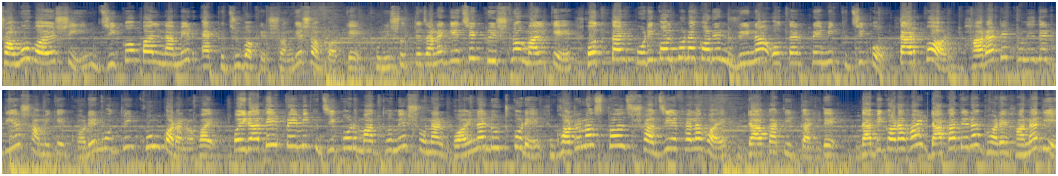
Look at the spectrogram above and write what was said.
সমবয়সী জিকো পাল নামের এক যুবকের সঙ্গে সম্পর্কে। পুলিশ সূত্রে জানা গিয়েছে কৃষ্ণ মালকে হত্যার পরিকল্পনা করেন রিনা ও তার প্রেমিক জিকো। তারপর ভাড়াটে খুনিদের দিয়ে স্বামীকে ঘরের মধ্যেই খুন করানো হয়। ওই রাতেই প্রেমিক জিকোর মাধ্যমে সোনার গয়না লুট করে ঘটনাস্থল সাজিয়ে ফেলা হয় ডাকাতির কাহিতে দাবি করা হয়, ডাকাতেরা ঘরে হানা দিয়ে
